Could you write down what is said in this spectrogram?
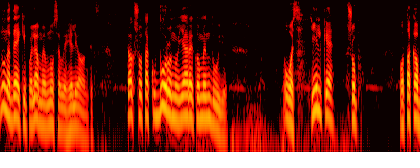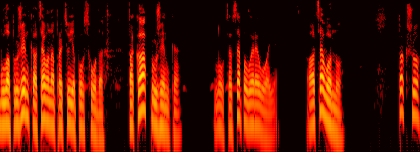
Ну, на деякі поля ми вносили геліантекс. Так що таку борону я рекомендую. Ось, тільки щоб отака була пружинка, а це вона працює по всходах. Така пружинка, ну, це все повириває. А це воно. Так що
